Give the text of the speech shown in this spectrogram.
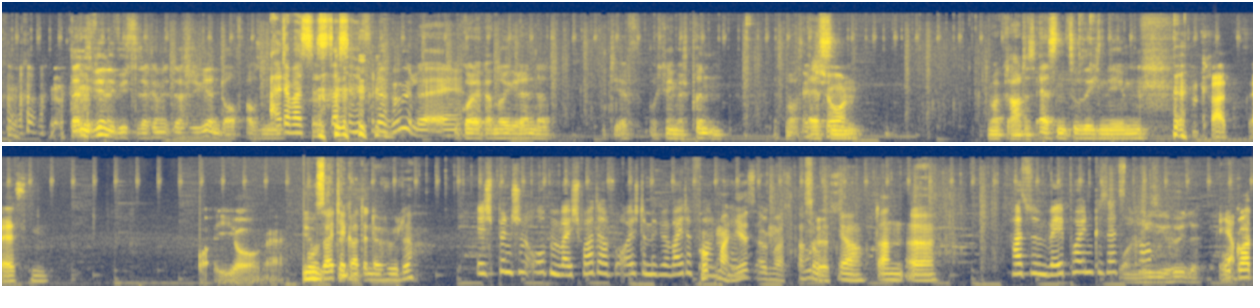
Dann ist wieder eine Wüste, da, können wir, da steht wieder ein Dorf außen. Alter, was ist das denn hier für eine Höhle, ey? Oh Gott, ich hab neu gerendert. ETF. Oh, ich kann nicht mehr sprinten. Erstmal was Ich essen. schon. Mal gratis Essen zu sich nehmen. Gerade essen. Boah, Junge. Wo seid ihr gerade in der Höhle? Ich bin schon oben, weil ich warte auf euch, damit wir weiterfahren Guck mal, können. hier ist irgendwas Achso, ja, dann, äh, Hast du einen Waypoint gesetzt, Boah, eine riesige Höhle. Oh Gott,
